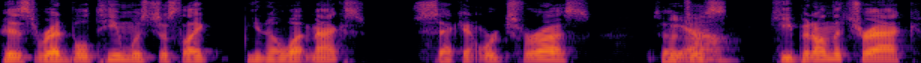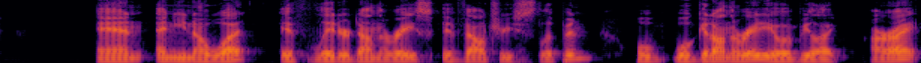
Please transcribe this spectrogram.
his Red Bull team was just like, "You know what, Max? Second works for us. So Yeah. just keep it on the track." And and you know what? If later down the race, if Valtteri's slipping, we'll we'll get on the radio and be like, "All right,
